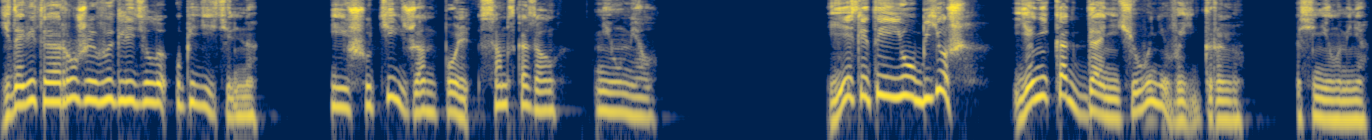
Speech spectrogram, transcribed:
Ядовитое оружие выглядело убедительно. И шутить Жан-Поль, сам сказал, не умел. «Если ты ее убьешь, я никогда ничего не выиграю», — осенило меня.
